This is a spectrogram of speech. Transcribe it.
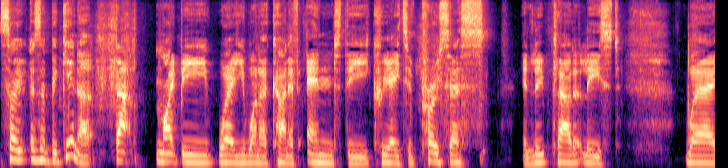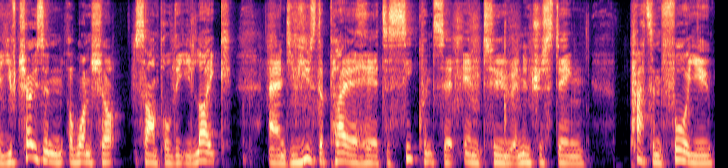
So, as a beginner, that might be where you want to kind of end the creative process in Loop Cloud at least where you've chosen a one shot sample that you like and you've used the player here to sequence it into an interesting pattern for you.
